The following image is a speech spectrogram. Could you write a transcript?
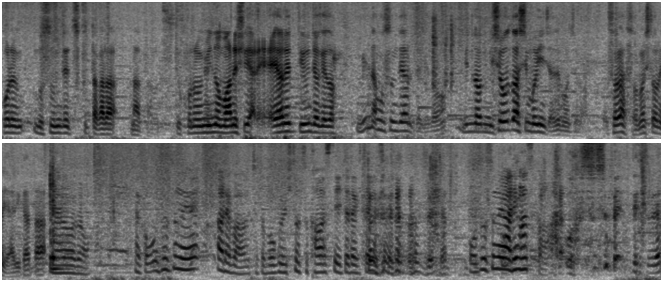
これ結んで作ったからなったんです。でこの実の真似してやれやれって言うんだけどみんな結んでやるんだけどみんな未生出しもいいんじゃねもちろん。それはその人のやり方。なるほど。なんかおすすめあればちょっと僕一つ買わせていただきたいんですけど。おすすめありますか？おすすめってそれは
